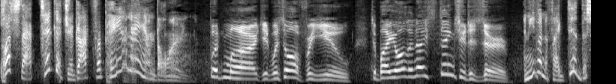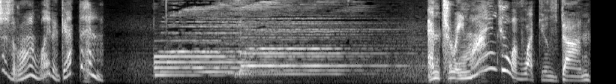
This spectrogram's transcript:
Plus that ticket you got for panhandling. But Marge, it was all for you, to buy all the nice things you deserve. And even if I did, this is the wrong way to get them. And to remind you of what you've done,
